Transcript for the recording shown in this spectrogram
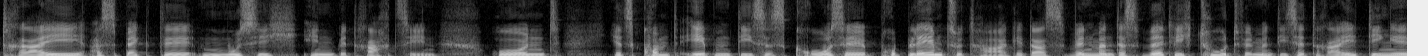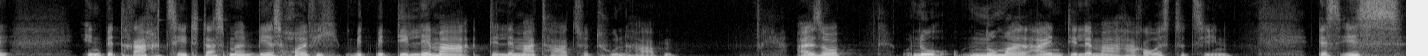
drei Aspekte muss ich in Betracht ziehen. Und jetzt kommt eben dieses große Problem zutage, dass wenn man das wirklich tut, wenn man diese drei Dinge in Betracht zieht, dass man, wir es häufig mit, mit Dilemma, Dilemmata zu tun haben. Also nur, nur mal ein Dilemma herauszuziehen. Es ist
